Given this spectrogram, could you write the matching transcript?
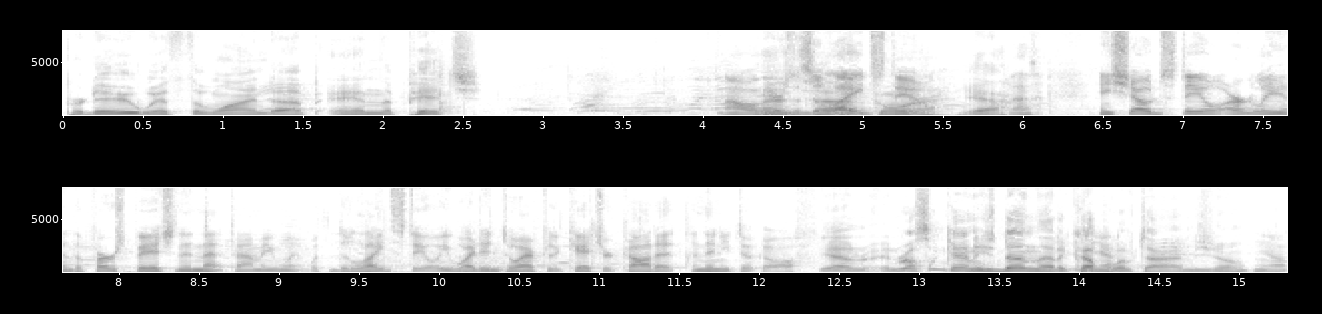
Purdue with the windup and the pitch. Oh, there's Inside a delayed corner. steal. Yeah. He showed steal early in the first pitch, and then that time he went with the delayed steal. He waited until after the catcher caught it, and then he took off. Yeah, and- Russell County's done that a couple Yeah. of times, you know. Yeah.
